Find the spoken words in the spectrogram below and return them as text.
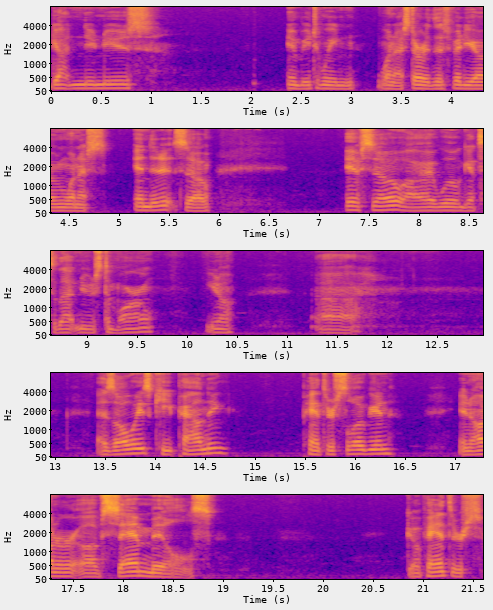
gotten new news in between when I started this video and when I ended it, so if so, I will get to that news tomorrow. You know, uh, as always, keep pounding. Panther slogan in honor of Sam Mills. Go Panthers.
